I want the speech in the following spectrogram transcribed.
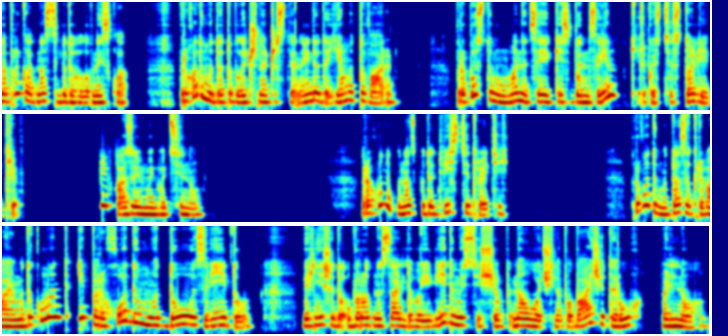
Наприклад, у нас це буде головний склад. Переходимо до табличної частини і додаємо товари. Припустимо, у мене це якийсь бензин в кількості 100 літрів. І вказуємо його ціну. Рахунок у нас буде 203. Проводимо та закриваємо документ і переходимо до звіту вірніше до оборотно-сальдової відомості, щоб наочно побачити рух пального.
